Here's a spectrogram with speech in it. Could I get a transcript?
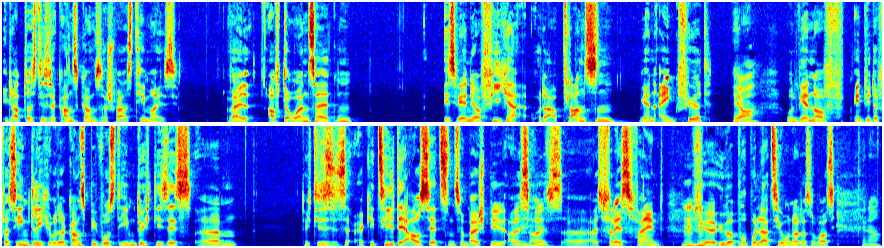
Ich glaube, dass das ein ganz, ganz ein schweres Thema ist. Weil auf der einen Seite, es werden ja Viecher oder auch Pflanzen werden eingeführt Ja, und werden auf entweder versehentlich oder ganz bewusst eben durch dieses, ähm, durch dieses gezielte Aussetzen zum Beispiel als, als, äh, als Fressfeind für Überpopulation oder sowas, Genau.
